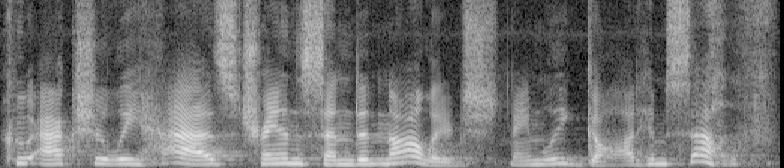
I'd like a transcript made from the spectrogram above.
who actually has transcendent knowledge, namely God Himself.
